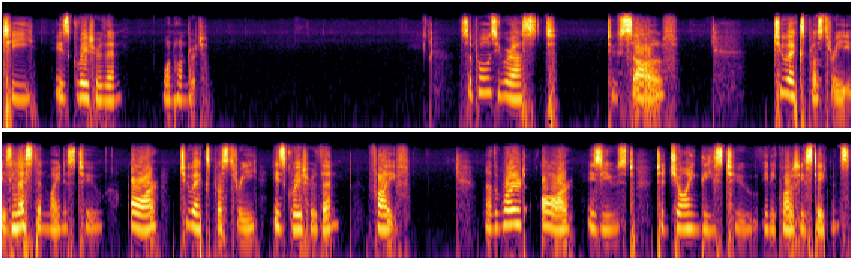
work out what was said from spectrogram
t is greater than 100. Suppose you were asked to solve 2x plus 3 is less than minus 2 or 2x plus 3 is greater than 5. Now the word or is used to join these two inequality statements.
